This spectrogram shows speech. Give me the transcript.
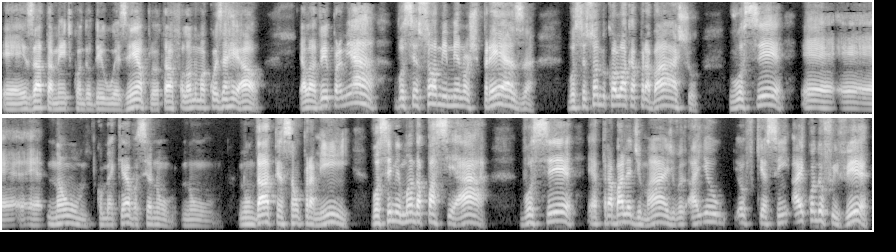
é, exatamente, quando eu dei o exemplo, eu estava falando uma coisa real. Ela veio para mim: ah, você só me menospreza, você só me coloca para baixo, você é, é, não. Como é que é? Você não, não, não dá atenção para mim, você me manda passear, você trabalha demais. Aí eu, eu fiquei assim. Aí quando eu fui ver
